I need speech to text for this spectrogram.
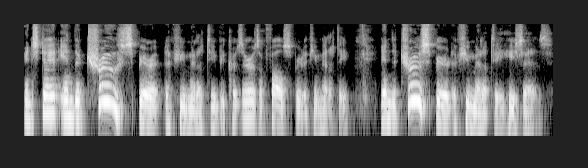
Instead, in the true spirit of humility, because there is a false spirit of humility, in the true spirit of humility, he says,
